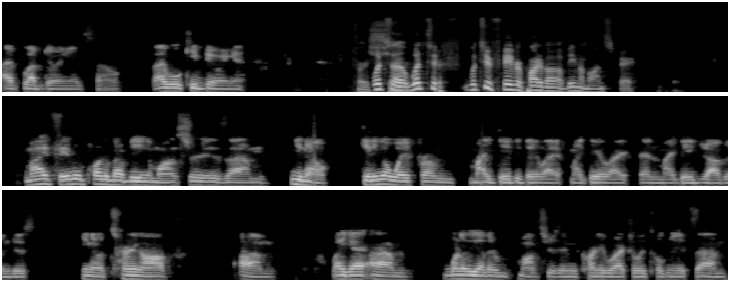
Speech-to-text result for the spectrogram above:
I've loved doing it. So I will keep doing it. For What's sure. uh, what's your what's your favorite part about being a monster? My favorite part about being a monster is, um, you know, getting away from my day to day life, my day life, and my day job, and just, you know, turning off. Um, like I, um, one of the other monsters in CarnEvil actually told me it's um,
